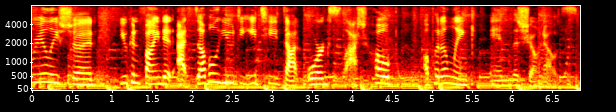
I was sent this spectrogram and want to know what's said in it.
really should. You can find it at wdet.org/hope. I'll put a link in the show notes.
